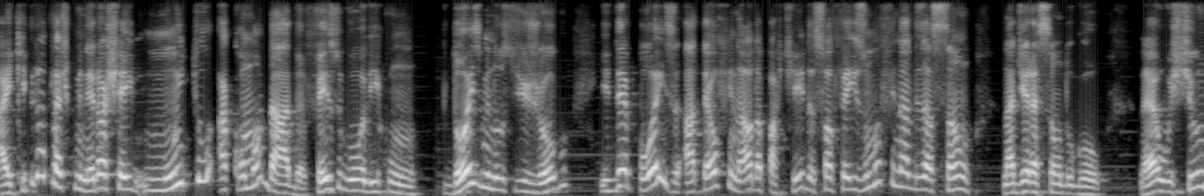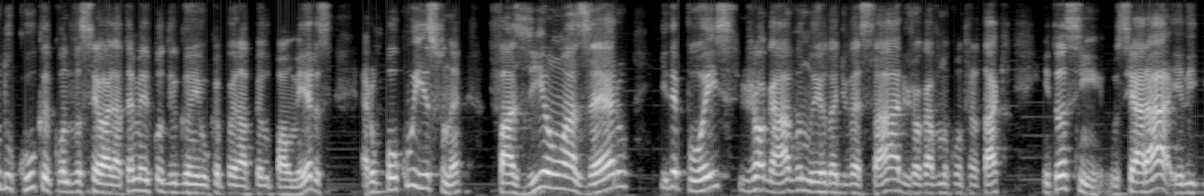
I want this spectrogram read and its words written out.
A equipe do Atlético Mineiro eu achei muito acomodada. Fez o gol ali com dois minutos de jogo e depois, até o final da partida, só fez uma finalização na direção do gol. Né? O estilo do Cuca, quando você olha, até mesmo quando ele ganhou o campeonato pelo Palmeiras, era um pouco isso, né? Fazia 1 a 0 e depois jogava no erro do adversário, jogava no contra-ataque. Então, assim, o Ceará, ele,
